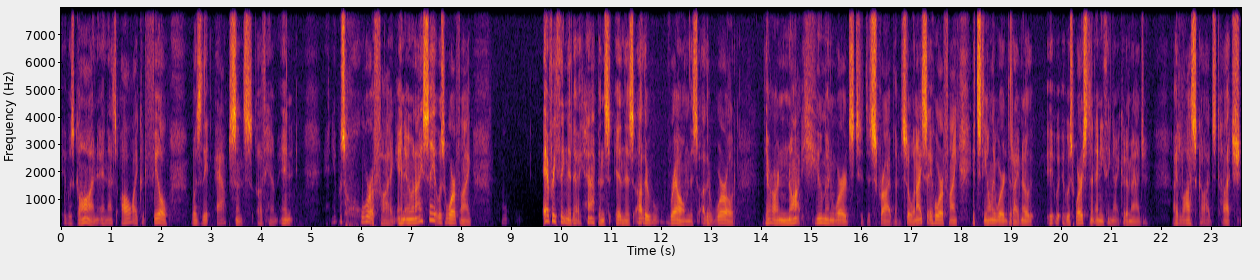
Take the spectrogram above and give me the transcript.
it was gone, and that's all I could feel was the absence of him. And, and it was horrifying. And when I say it was horrifying, everything that happens in this other realm, this other world, there are not human words to describe them. So when I say horrifying, it's the only word that I know. It, it was worse than anything I could imagine. I lost God's touch.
